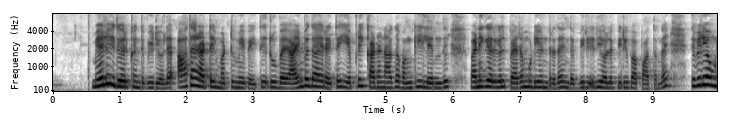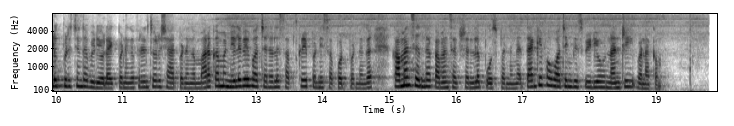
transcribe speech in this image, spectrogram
மேலும் இதுவரைக்கும் இந்த வீடியோவில் ஆதார் அட்டை மட்டுமே வைத்து ரூபாய் ஐம்பதாயிரத்தை எப்படி கடனாக வங்கியிலிருந்து வணிகர்கள் பெற முடியுன்றதை இந்த வீடியோவில் விரிவாக பார்த்தோங்க. இந்த வீடியோ உங்களுக்கு பிடிச்சிருந்த வீடியோ லைக் பண்ணுங்கள் ஃப்ரெண்ட்ஸோடு ஷேர் பண்ணுங்கள் மறக்காமல் நிலவேவா சேனலை சப்ஸ்கிரைப் பண்ணி சப்போர்ட் பண்ணுங்கள் கமெண்ட்ஸ் இருந்தால் கமெண்ட் செக்ஷனில் போஸ்ட் பண்ணுங்கள் தேங்க்யூ ஃபார் வாட்சிங் திஸ் வீடியோ நன்றி வணக்கம்.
